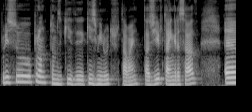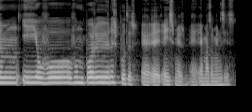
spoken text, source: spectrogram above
Por isso, pronto, estamos aqui de 15 minutos, está bem? Está giro, está engraçado. Um, e eu vou, vou me pôr nas putas. É, é, é isso mesmo, é, é, mais ou menos isso.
